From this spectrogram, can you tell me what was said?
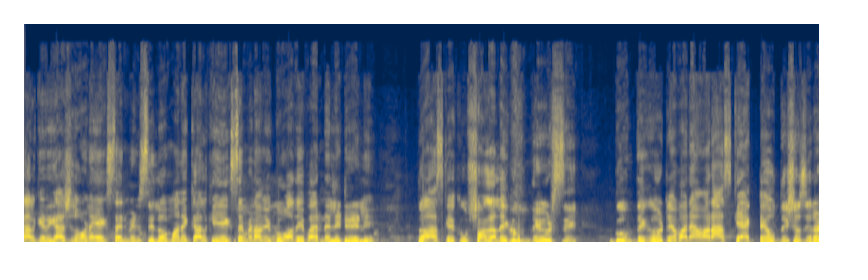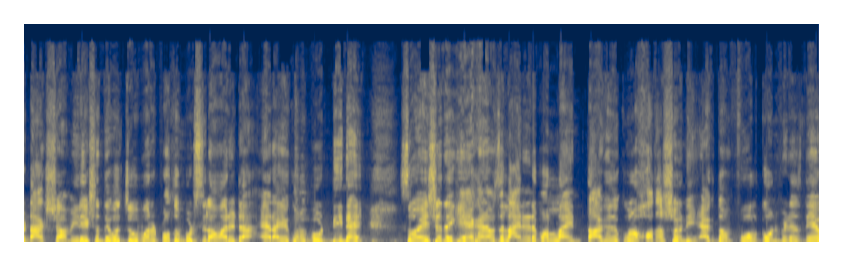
কালকে থেকে আসলে অনেক এক্সাইটমেন্ট ছিল। মানে কালকে এক্সাইটমেন্ট আমি ঘুমাতেই পারি না লিটারেলি তো আজকে খুব সকালে ঘুম থেকে উঠছি। ঘুম থেকে উঠে মানে আমার আজকে একটাই উদ্দেশ্য ছিল ডাকশো আমি ইলেকশন দেবো, যৌবনের প্রথম ভোট ছিল আমার, এটা এর আগে কোনো ভোট দিই নাই। সো এসে দেখি এখানে হচ্ছে লাইনের পর লাইন তাও কিন্তু কোনো হতাশ নেই, একদম ফুল কনফিডেন্স নিয়ে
